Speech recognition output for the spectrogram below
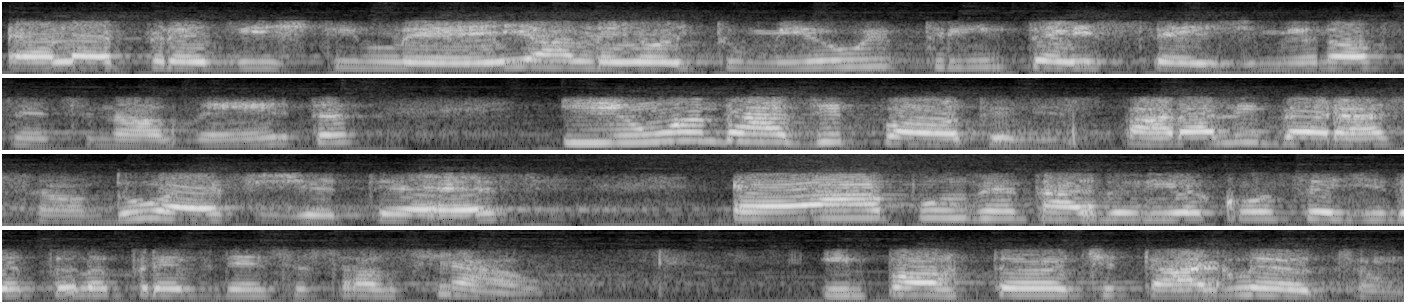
ela é prevista em lei, a Lei 8.036 de 1990. E uma das hipóteses para a liberação do FGTS é a aposentadoria concedida pela Previdência Social. Importante, tá, Gleuton?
